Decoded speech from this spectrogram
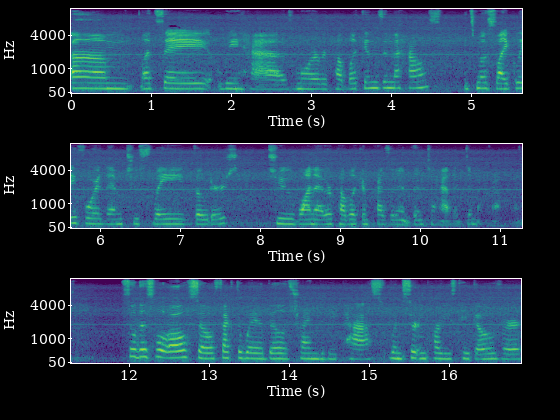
Um, let's say we have more Republicans in the House, it's most likely for them to sway voters to want a Republican president than to have a Democrat president. So this will also affect the way a bill is trying to be passed. When certain parties take over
